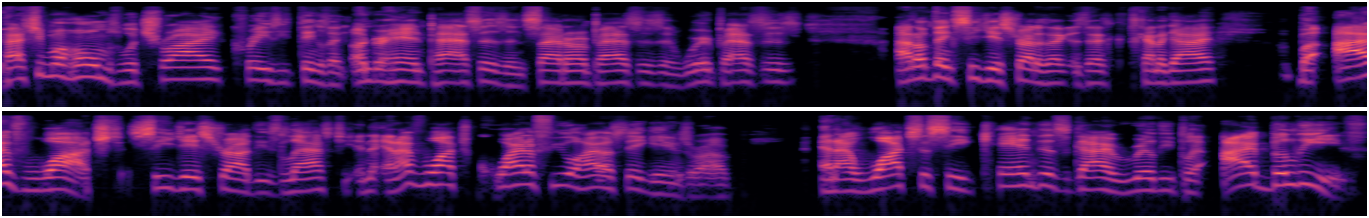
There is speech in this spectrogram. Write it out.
Patrick Mahomes would try crazy things like underhand passes and sidearm passes and weird passes. I don't think C.J. Stroud is that, is that kind of guy. But I've watched CJ Stroud these last, and, and I've watched quite a few Ohio State games, Rob and I watch to see can this guy really play. I believe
